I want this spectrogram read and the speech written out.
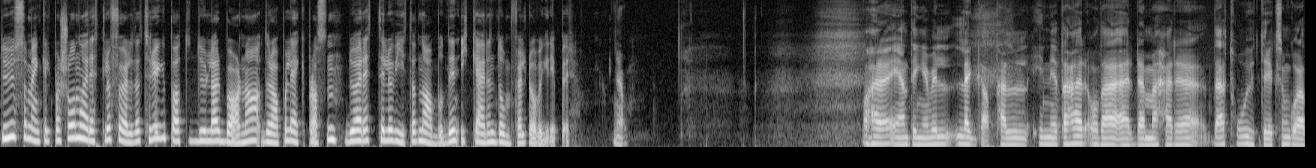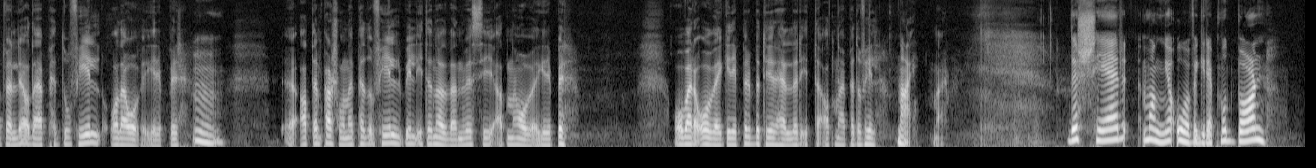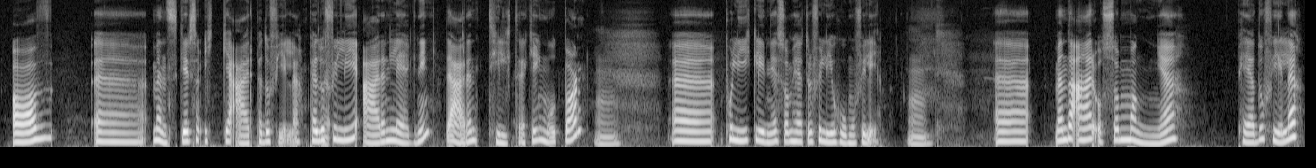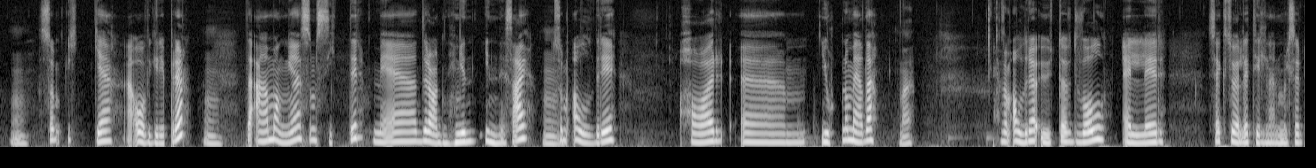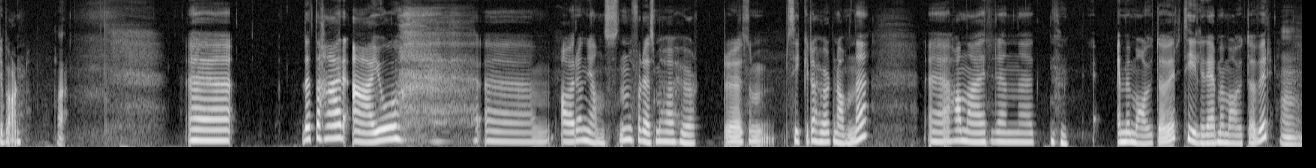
Du som enkeltperson har rett til å føle deg trygg på at du lar barna dra på lekeplassen. Du har rett til å vite at naboen din ikke er en domfelt overgriper. Og her er én ting jeg vil legge til inn i dette her, og det er det med herre Det er to uttrykk som går igjen veldig, og det er pedofil, og det er overgriper. Mm. At en person er pedofil, vil ikke nødvendigvis si at den er overgriper. Å være overgriper betyr heller ikke at den er pedofil. Nei. Det skjer mange overgrep mot barn av eh, mennesker som ikke er pedofile. Pedofili er en legning. Det er en tiltrekking mot barn. Mm. Eh, på lik linje som heterofili og homofili. Mm. Eh, men det er også mange pedofile Mm. som ikke er overgripere. Mm. Det er mange som sitter med dragningen inni seg, Mm. som aldri har eh, gjort noe med det. Nei. Som aldri har utøvd vold eller seksuelle tilnærmelser til barn. Nei. Eh, dette her er jo eh, Aron Jansen, for dere som har hørt eh, Som sikkert har hørt navnet. Eh, han er en eh, MMA-utøver. Tidligere MMA-utøver. Mm.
